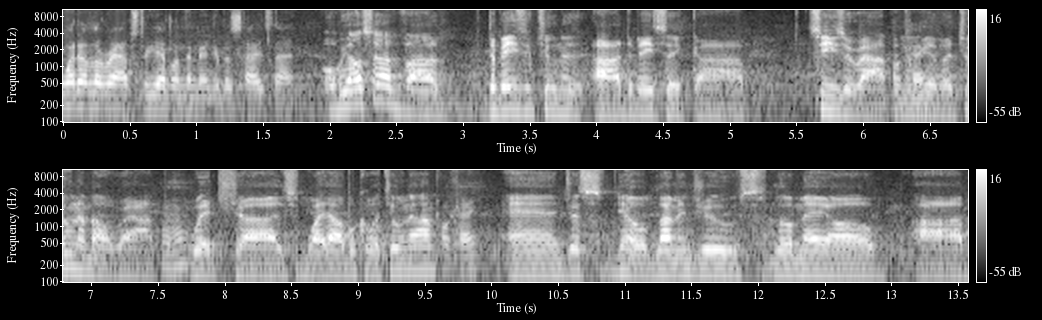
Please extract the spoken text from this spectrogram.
what other wraps do you have on the menu besides that? Well, we also have uh, the basic tuna, uh, the basic uh, Caesar wrap, and then we have a tuna melt wrap, which uh, is white albacore tuna. Okay. And just you know, lemon juice, a little mayo, uh,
